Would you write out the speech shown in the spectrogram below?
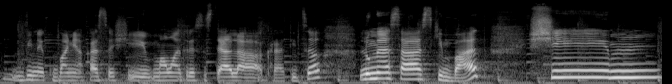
vine cu banii acasă și mama trebuie să stea la cratiță. Lumea s-a schimbat și m,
